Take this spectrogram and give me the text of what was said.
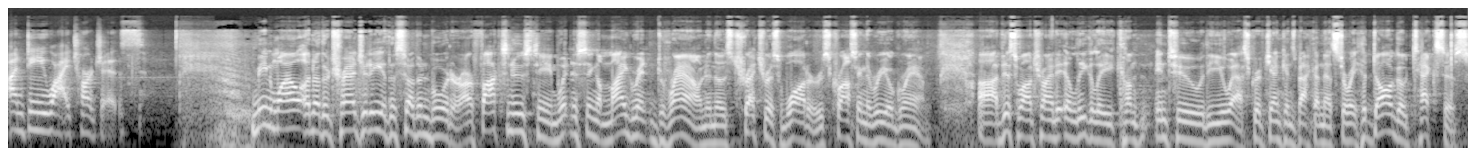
on DUI charges. Meanwhile, another tragedy at the southern border. Our Fox News team witnessing a migrant drown in those treacherous waters crossing the Rio Grande. Uh, this while trying to illegally come into the U.S. Griff Jenkins back on that story. Hidalgo, Texas.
